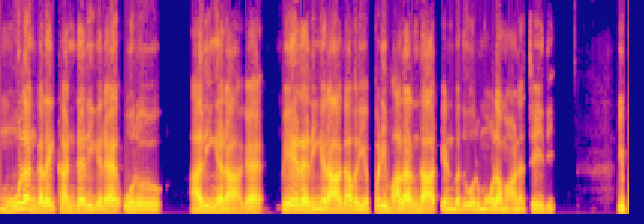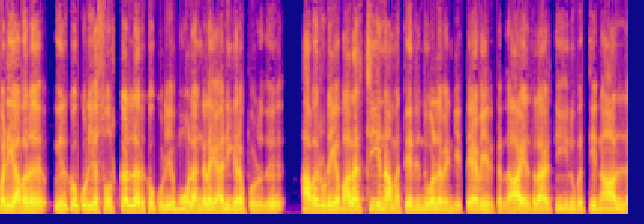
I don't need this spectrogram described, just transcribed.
மூலங்களை கண்டறிகிற ஒரு அறிஞராக பேரறிஞராக அவர் எப்படி வளர்ந்தார் என்பது ஒரு மூலமான செய்தி. இப்படி அவர் இருக்கக்கூடிய சொற்கள்ல இருக்கக்கூடிய மூலங்களை அறிகிற பொழுது அவருடைய வளர்ச்சியும் நாம தெரிந்து கொள்ள வேண்டிய தேவை இருக்கிறது. ஆயிரத்தி தொள்ளாயிரத்தி இருபத்தி நாலுல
